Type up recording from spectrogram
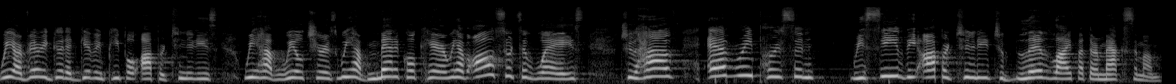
we are very good at giving people opportunities. We have wheelchairs, we have medical care, we have all sorts of ways to have every person receive the opportunity to live life at their maximum.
